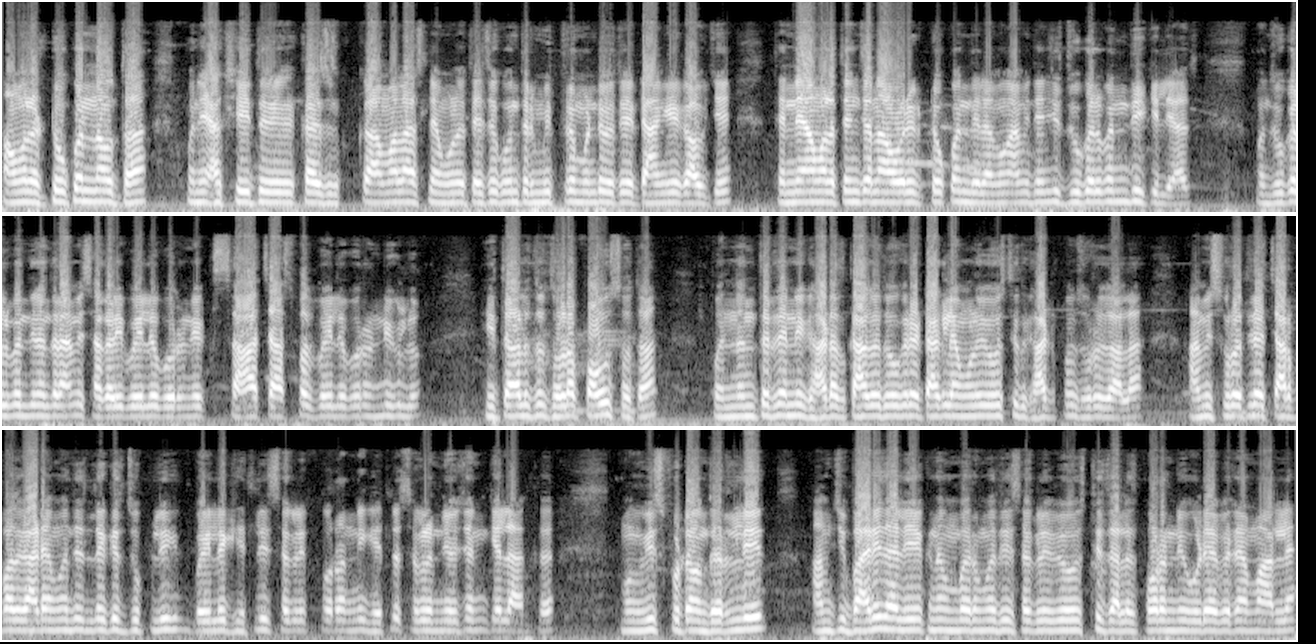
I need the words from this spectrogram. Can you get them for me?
आम्हाला टोकन नव्हता पण अक्षय इथे काय कामाला असल्यामुळे त्याचे कोणतरी मित्रमंडळ होते टांगे गावचे त्यांनी आम्हाला त्यांच्या नावावर एक टोकन दिला. मग आम्ही त्यांची जुगलबंदी केली आज. मग जुगलबंदी नंतर आम्ही सकाळी बैल भरून एक सहाच्या आसपास बैल भरून निघलो. इथं आलो तर थोडा पाऊस होता. पण नंतर त्यांनी घाटात कागद वगैरे टाकल्यामुळे व्यवस्थित घाट पण सुरू झाला. आम्ही सुरुवातीला चार पाच गाड्यामध्येच लगेच झुपली बैल घेतली सगळे पोरांनी घेतलं सगळं नियोजन केलं अख्खं मग वीस फुटावून धरली. आमची बारी झाली एक नंबरमध्ये सगळे व्यवस्थित झालं. पोरांनी उड्या बिड्या मारल्या.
